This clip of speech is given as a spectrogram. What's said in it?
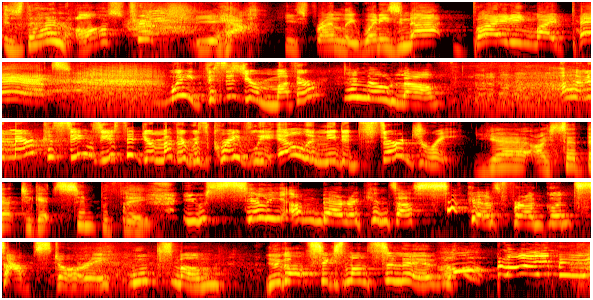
Is that an ostrich? Yeah, he's friendly when he's not biting my pants! Wait, this is your mother? Hello, love. Uh, On America Sings, you said your mother was gravely ill and needed surgery. Yeah, I said that to get sympathy. You silly Americans are suckers for a good sob story. Whoops, Mum. You got six months to live. Oh, blimey!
